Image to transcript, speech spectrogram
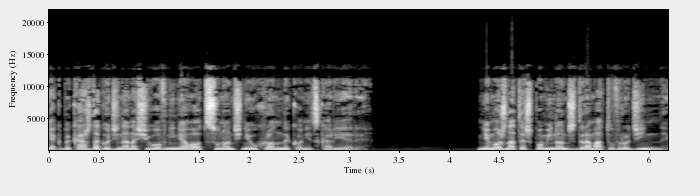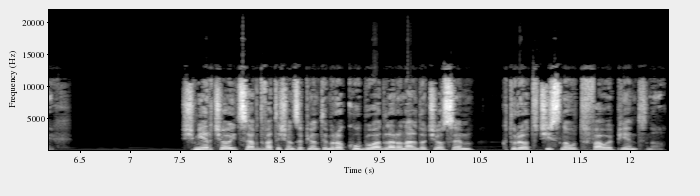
jakby każda godzina na siłowni miała odsunąć nieuchronny koniec kariery. Nie można też pominąć dramatów rodzinnych. Śmierć ojca w 2005 roku była dla Ronaldo ciosem, który odcisnął trwałe piętno.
